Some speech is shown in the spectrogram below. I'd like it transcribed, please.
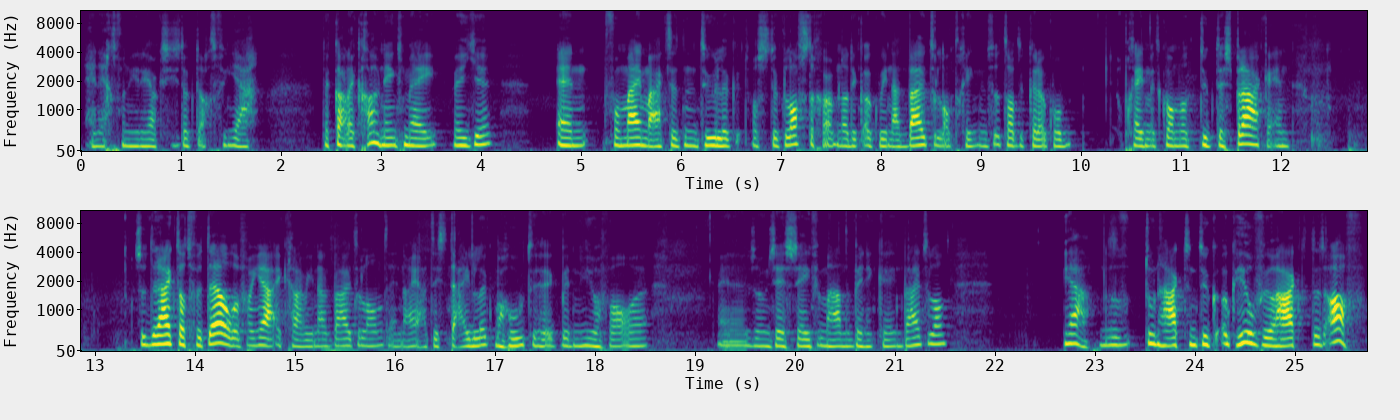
En echt van die reacties dat ik dacht van, ja, daar kan ik gewoon niks mee, weet je. En voor mij maakte het natuurlijk, het was een stuk lastiger, omdat ik ook weer naar het buitenland ging. Dus dat had ik er ook wel, op een gegeven moment kwam dat natuurlijk ter sprake. En zodra ik dat vertelde, van ja, ik ga weer naar het buitenland. En nou ja, het is tijdelijk, maar goed, eh, ik ben in ieder geval uh, uh, zo'n zes, zeven maanden ben ik in het buitenland. Ja, toen haakte natuurlijk ook heel veel haakte het af.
